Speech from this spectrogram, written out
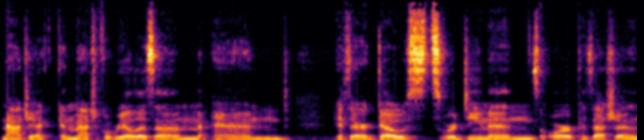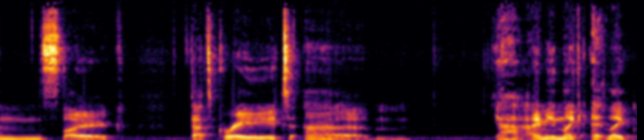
magic and magical realism and if there are ghosts or demons or possessions, like that's great. Um, yeah, I mean, like, eh, like,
